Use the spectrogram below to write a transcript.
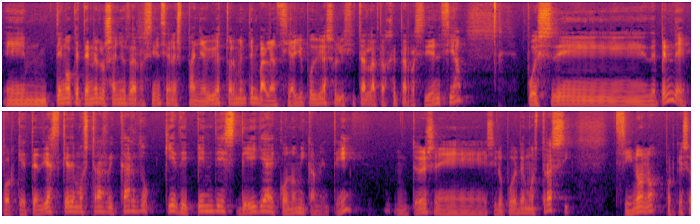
Em, tengo que tener los años de residencia en España. Vive actualmente en Valencia. Yo podría solicitar la tarjeta de residencia. Pues eh, depende, porque tendrías que demostrar, Ricardo, que dependes de ella económicamente. ¿eh? Entonces, eh, si lo puedes demostrar, sí. Si no, no, porque eso,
